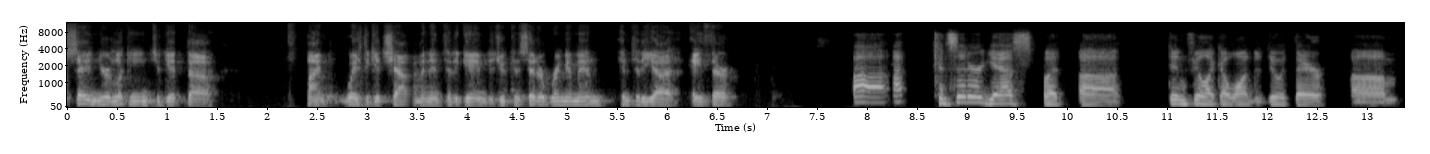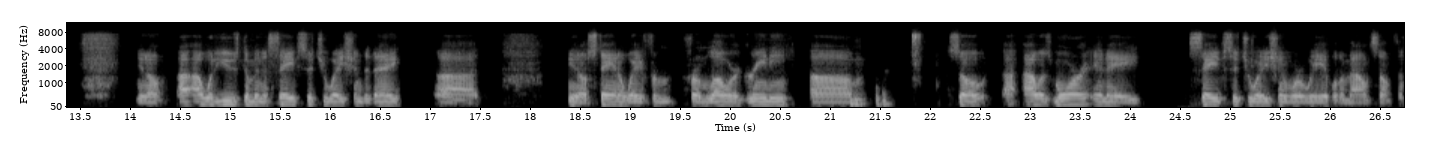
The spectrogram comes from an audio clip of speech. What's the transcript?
saying you're looking to get, uh, find ways to get Chapman into the game. Did you consider bringing him in into the uh, eighth there? Uh, I consider yes, but uh, didn't feel like I wanted to do it there. Um, you know, I, I would have used them in a save situation today. Uh, you know, staying away from from lower greeny. Um, so I, I was more in a save situation where we able to mount something.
